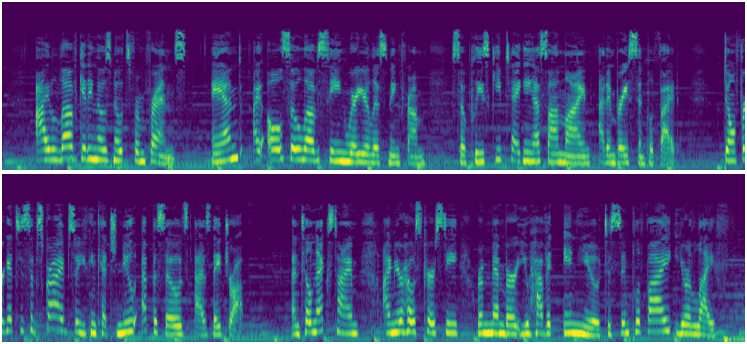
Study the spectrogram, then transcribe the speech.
I love getting those notes from friends. And I also love seeing where you're listening from. So please keep tagging us online at Embrace Simplified. Don't forget to subscribe so you can catch new episodes as they drop. Until next time, I'm your host, Kirsty. Remember, you have it in you to simplify your life.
